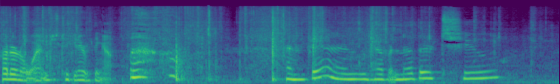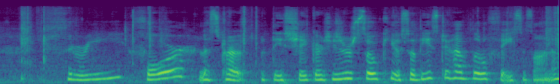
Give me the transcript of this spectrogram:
I don't know why, I'm just taking everything out. and then we have another two, three, four. Let's try with these shakers. These are so cute. So these two have little faces on them.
